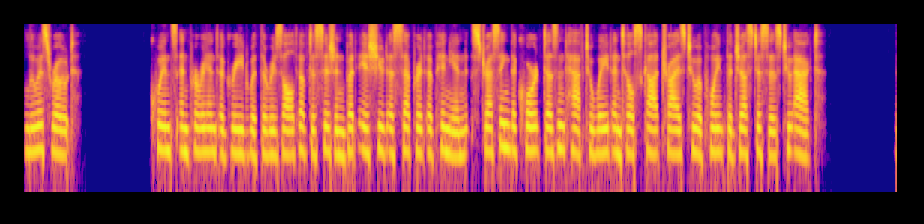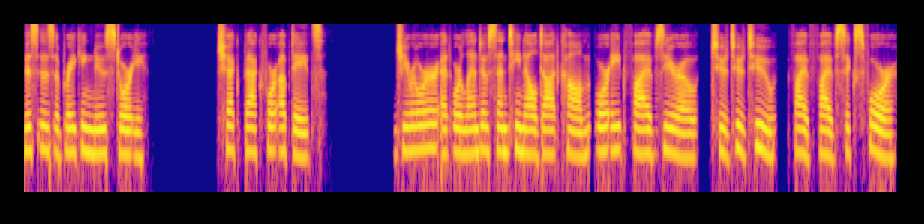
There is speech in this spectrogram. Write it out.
Lewis wrote. Quince and Pariente agreed with the result of decision but issued a separate opinion stressing the court doesn't have to wait until Scott tries to appoint the justices to act. This is a breaking news story. Check back for updates. Giroir at orlandosentinel.com or 850-222-5564.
